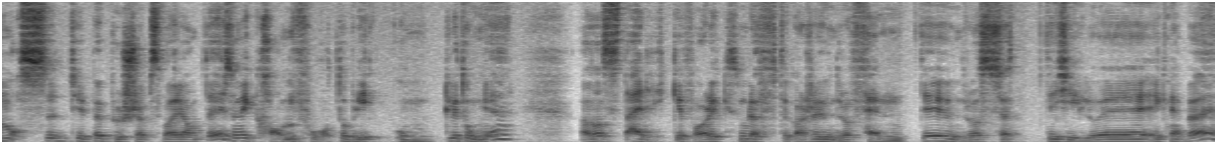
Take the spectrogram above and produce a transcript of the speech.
Masse type pushups-varianter som vi kan få til å bli ordentlig tunge. Altså sterke folk som løfter kanskje 150-170 kg i, i knebøy.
